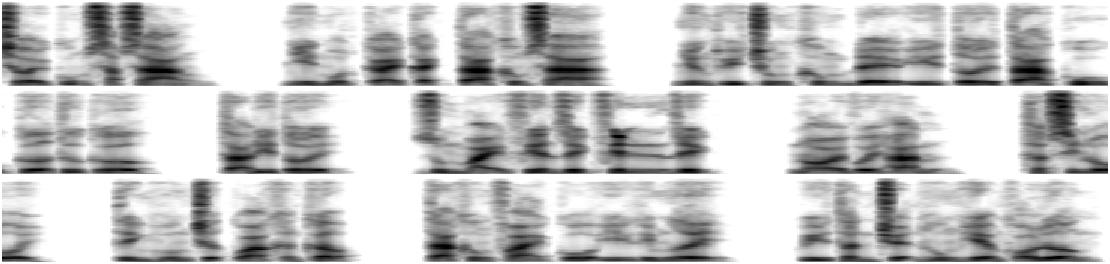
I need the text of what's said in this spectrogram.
trời cũng sắp sáng, nhìn một cái cách ta không xa, nhưng thủy trung không để ý tới ta củ cơ tư cơ, ta đi tới, dùng máy phiên dịch phiên dịch, nói với hắn, thật xin lỗi, tình huống trước quá khẩn cấp ta không phải cố ý ghim ngươi, quỷ thần chuyện hung hiểm khó lường,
